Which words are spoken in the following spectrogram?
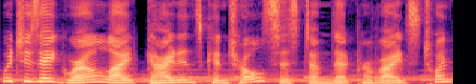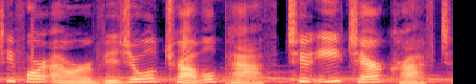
which is a ground light guidance control system that provides 24-hour visual travel path to each aircraft.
